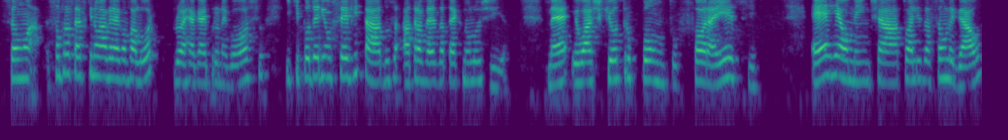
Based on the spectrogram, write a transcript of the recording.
são, são processos que não agregam valor para o RH e para o negócio e que poderiam ser evitados através da tecnologia. Né? Eu acho que outro ponto, fora esse, é realmente a atualização legal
